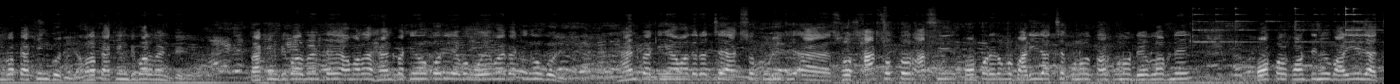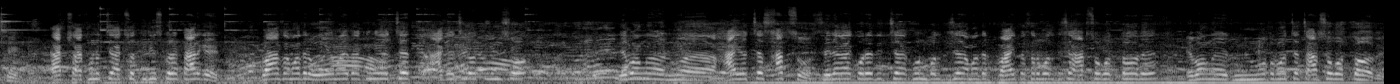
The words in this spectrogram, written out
আমরা প্যাকিং করি। আমরা প্যাকিং ডিপার্টমেন্টে প্যাকিং ডিপার্টমেন্টে আমরা হ্যান্ড প্যাকিংও করি এবং ওএমআই প্যাকিংও করি। হ্যান্ড প্যাকিংয়ে আমাদের হচ্ছে একশো কুড়ি ষাট, সত্তর, আশি, পরপর এরকম বাড়িয়ে যাচ্ছে। কোনো, তার কোনো ডেভেলপ নেই। পরপর কন্টিনিউ বাড়িয়ে যাচ্ছে। একশো, এখন হচ্ছে একশো তিরিশ করে টার্গেট প্লাস আমাদের ওএমআই প্যাকিংয়ে হচ্ছে, আগে ছিল তিনশো এবং হাই হচ্ছে সাতশো। সে জায়গায় করে দিচ্ছে এখন বলতেছে, আমাদের প্রাই প্রেসার বলতেছে আটশো করতে হবে এবং ন্যূনতম হচ্ছে চারশো করতে হবে।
